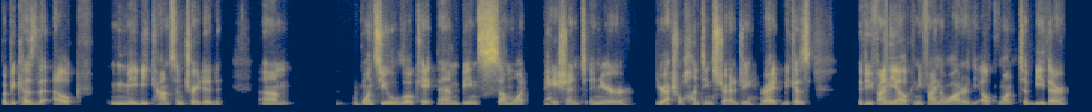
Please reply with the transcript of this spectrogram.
but because the elk may be concentrated um, once you locate them being somewhat patient in your your actual hunting strategy right because if you find the elk and you find the water the elk want to be there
